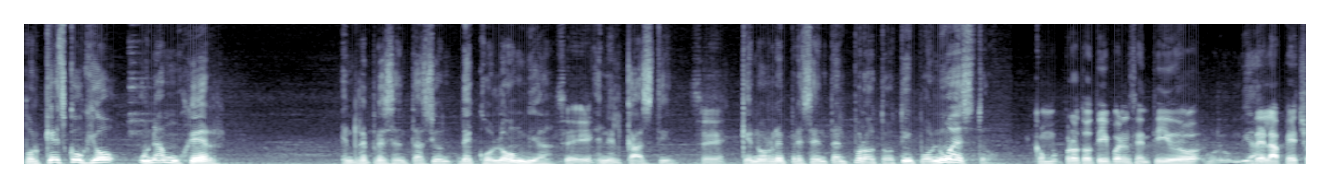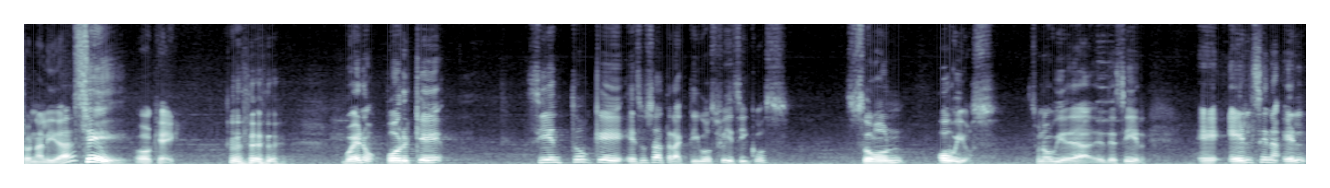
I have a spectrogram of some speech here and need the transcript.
¿por qué escogió una mujer en representación de Colombia Sí. en el casting sí. que no representa el prototipo nuestro? Como prototipo en el sentido Colombiano. de la pechonalidad. Sí, Ok. bueno, porque siento que esos atractivos físicos son obvios, es una obviedad. Es decir, eh, él, se ena- él,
